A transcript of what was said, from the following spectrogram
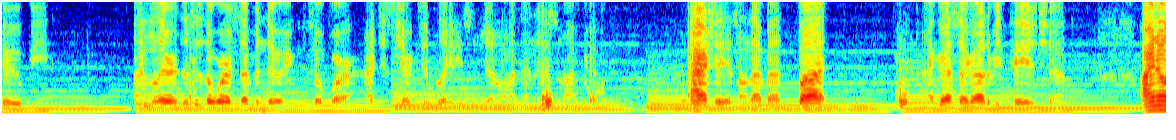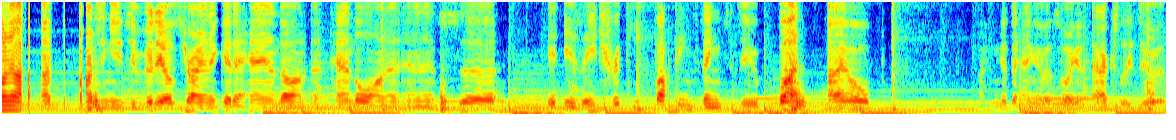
Poopy. I'm there. This is the worst I've been doing so far. I just checked it, ladies and gentlemen, and it's not good. Actually, it's not that bad, but I guess I gotta be patient. I know now. I've been watching YouTube videos trying to get a hand on a handle on it, and it's uh, it is a tricky fucking thing to do. But I hope I can get the hang of it so I can actually do it.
